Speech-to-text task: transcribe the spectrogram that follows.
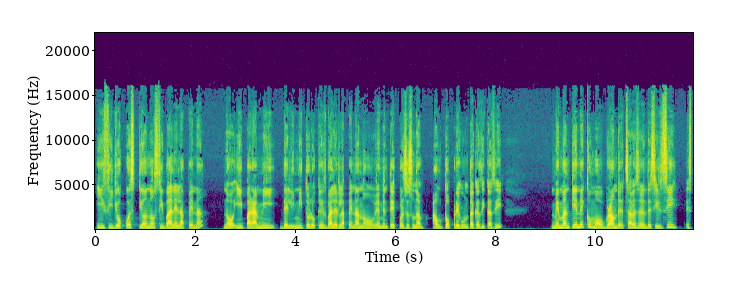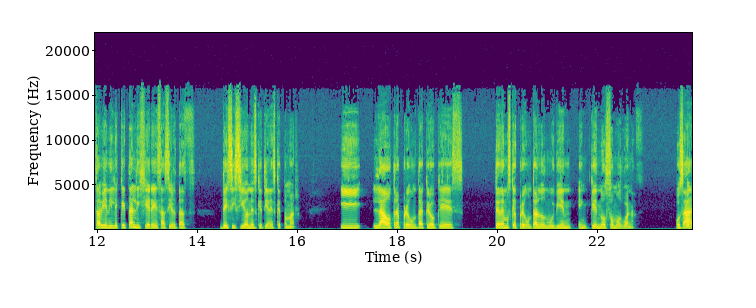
Y si yo cuestiono si vale la pena, ¿no? Y para mí delimito lo que es valer la pena, ¿no? Obviamente, por eso es una autopregunta casi casi me mantiene como grounded, ¿sabes? El decir, sí, está bien, y le quita ligereza a ciertas decisiones que tienes que tomar. Y la otra pregunta creo que es, tenemos que preguntarnos muy bien en qué no somos buenas. O sea,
